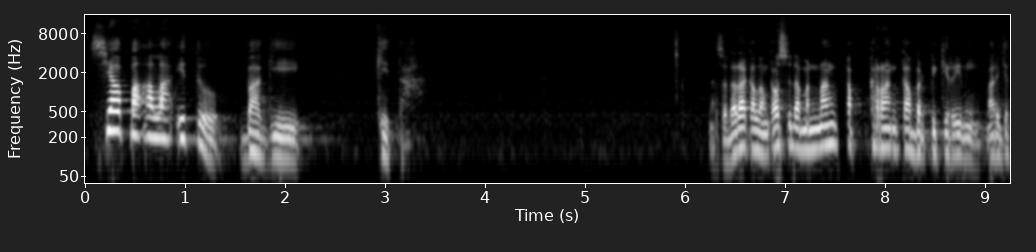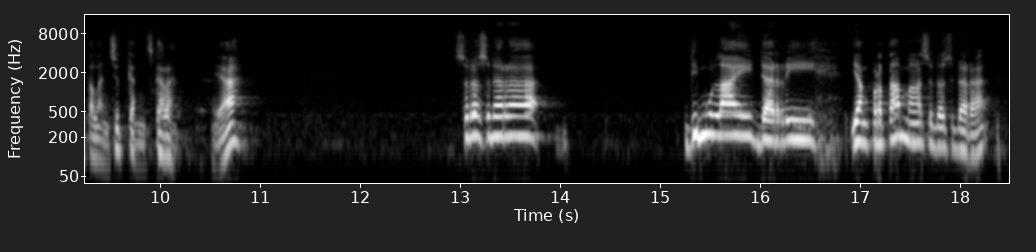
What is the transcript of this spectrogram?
Siapa Allah itu bagi kita. Nah, saudara, kalau engkau sudah menangkap kerangka berpikir ini, mari kita lanjutkan sekarang, ya. Saudara-saudara, dimulai dari yang pertama, saudara-saudara.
